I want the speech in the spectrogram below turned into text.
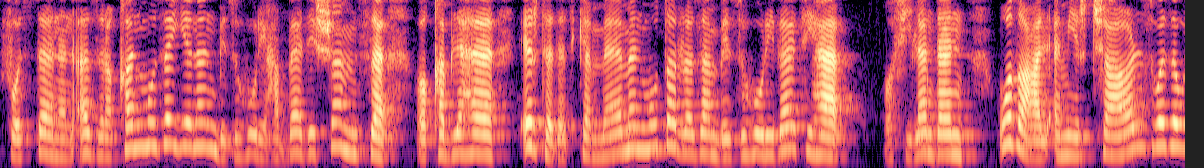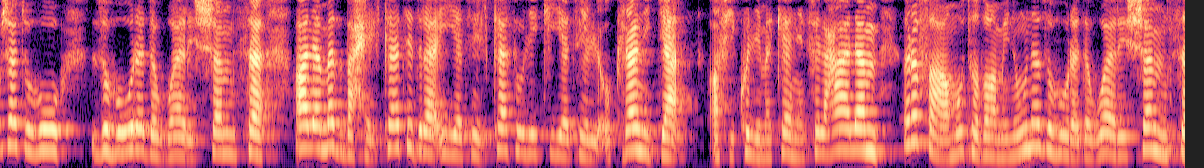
فستانا أزرقا مزينا بزهور عباد الشمس وقبلها ارتدت كماما مطرزا بالزهور ذاتها. وفي لندن وضع الأمير تشارلز وزوجته زهور دوار الشمس على مذبح الكاتدرائية الكاثوليكية الأوكرانية. وفي كل مكان في العالم رفع متضامنون زهور دوار الشمس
